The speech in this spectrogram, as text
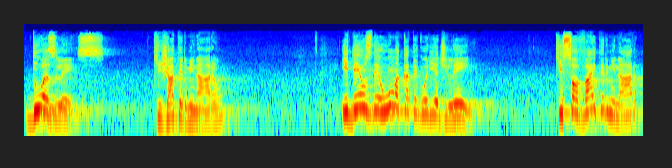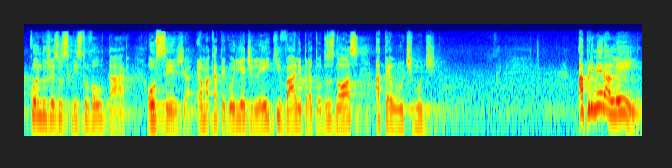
duas leis que já terminaram, e Deus deu uma categoria de lei que só vai terminar quando Jesus Cristo voltar. Ou seja, é uma categoria de lei que vale para todos nós até o último dia. A primeira lei,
